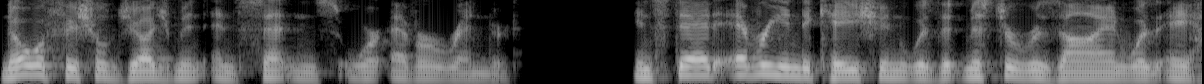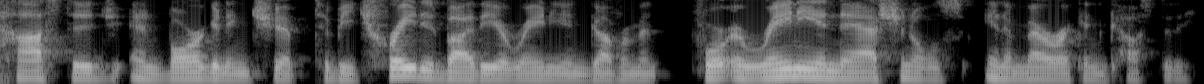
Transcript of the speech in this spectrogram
no official judgment and sentence were ever rendered. Instead, every indication was that Mr. Rezaian was a hostage and bargaining chip to be traded by the Iranian government for Iranian nationals in American custody.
